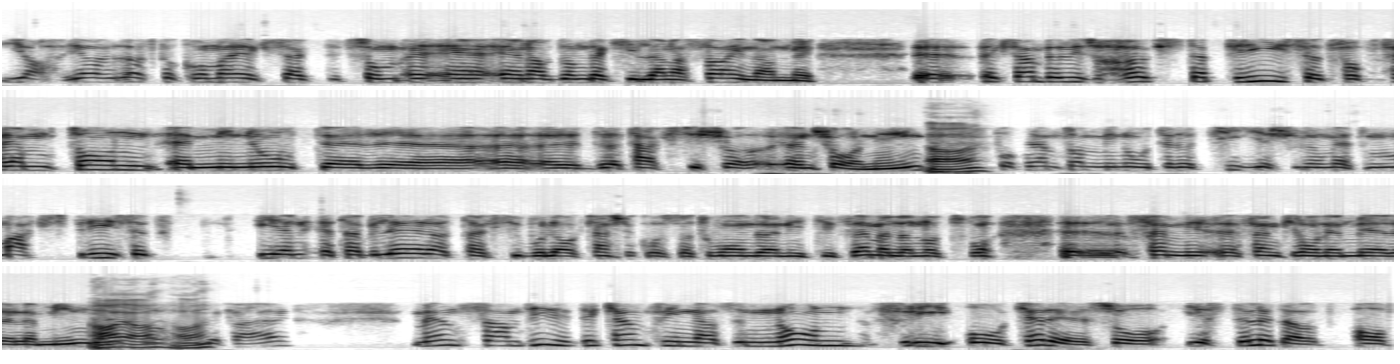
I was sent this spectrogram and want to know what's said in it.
Ja, jag, jag ska komma exakt som eh, en av de där killarna sa innan mig. Eh, exempelvis högsta priset för 15 eh, minuter eh, eh, taxikör, en körning. Ja. För 15 minuter och 10 kilometer. Maxpriset i en etablerat taxibolag kanske kostar 295 eller något, två- eh, fem, fem kronor mer eller mindre. Ja, ja, ja. ungefär. Men samtidigt, det kan finnas någon fri åkare så istället av, av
